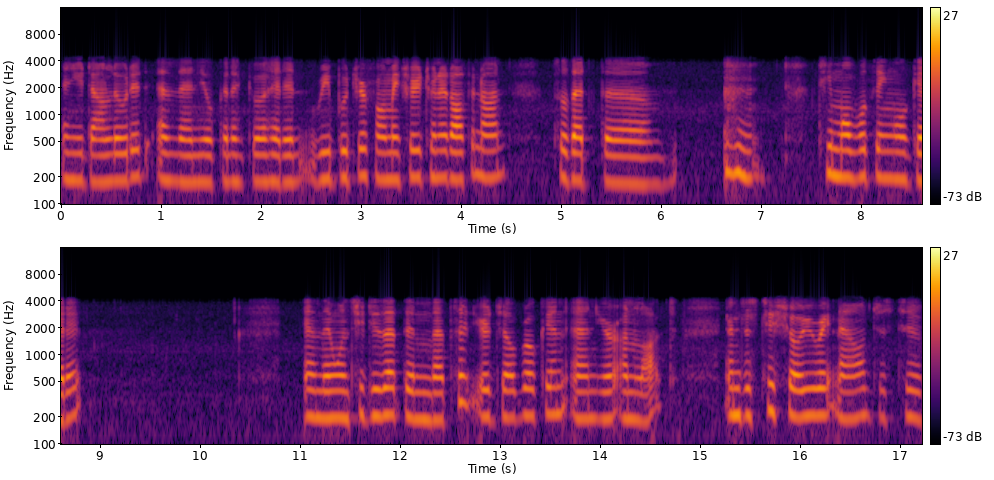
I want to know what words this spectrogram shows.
and you download it and then you're going to go ahead and reboot your phone. Make sure you turn it off and on so that the T-Mobile thing will get it. And then once you do that, then that's it. You're jailbroken and you're unlocked. And just to show you right now, just to,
